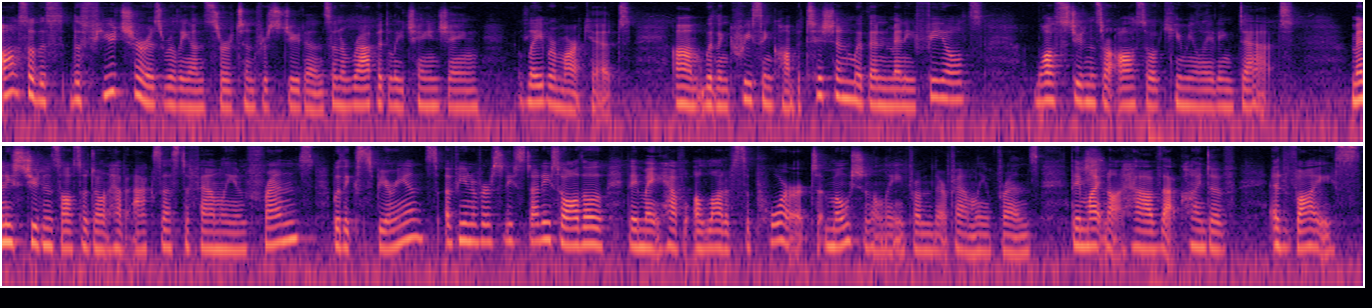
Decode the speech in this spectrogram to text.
Also, this, the future is really uncertain for students in a rapidly changing labor market um, with increasing competition within many fields, while students are also accumulating debt. Many students also don't have access to family and friends with experience of university study. So, although they might have a lot of support emotionally from their family and friends, they might not have that kind of advice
